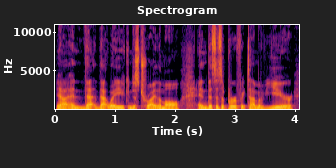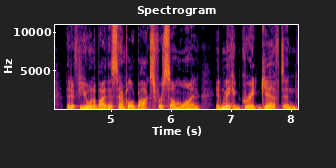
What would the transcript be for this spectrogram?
Yeah, and that that way you can just try them all. And this is a perfect time of year that if you want to buy the sampler box for someone, it'd make a great gift. And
